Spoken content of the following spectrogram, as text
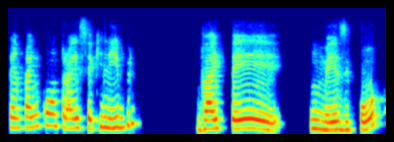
tentar encontrar esse equilíbrio. Vai ter um mês e pouco.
